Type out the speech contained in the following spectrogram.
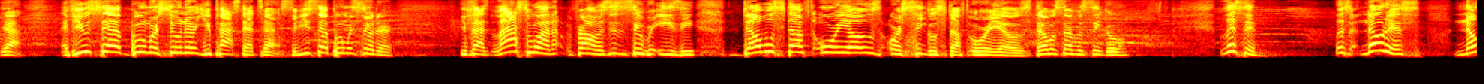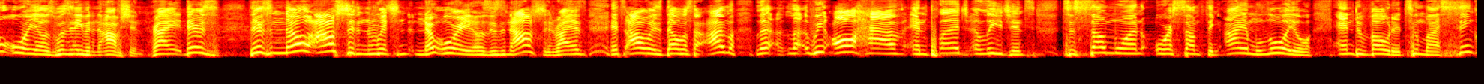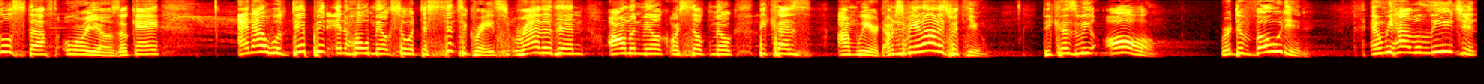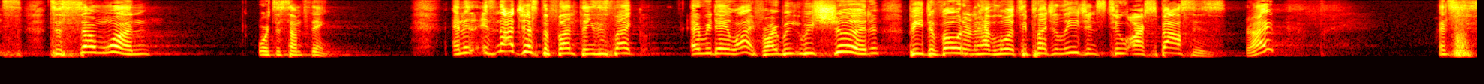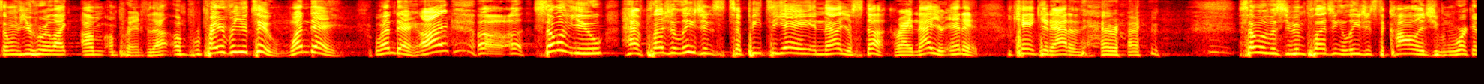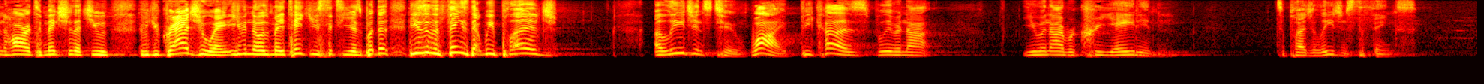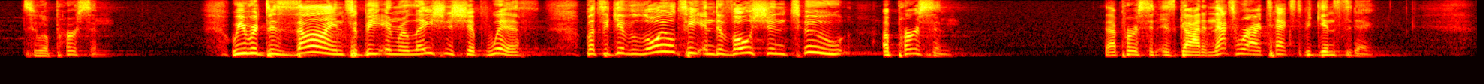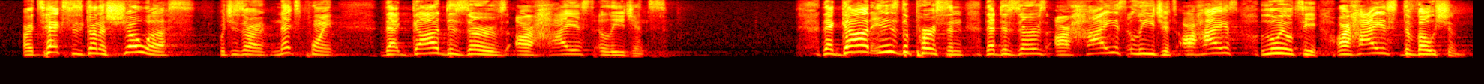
Yeah. If you said boomer sooner, you passed that test. If you said boomer sooner, you passed. Last one, I promise, this is super easy. Double stuffed Oreos or single stuffed Oreos? Double stuffed or single? Listen, listen, notice no Oreos wasn't even an option, right? There's there's no option in which no Oreos is an option, right? It's, it's always double stuff. I'm we all have and pledge allegiance to someone or something. I am loyal and devoted to my single stuffed Oreos, okay? And I will dip it in whole milk so it disintegrates rather than almond milk or silk milk because I'm weird. I'm just being honest with you. Because we all we're devoted and we have allegiance to someone or to something. And it, it's not just the fun things, it's like everyday life, right? We, we should be devoted and have loyalty, pledge allegiance to our spouses, right? And some of you who are like, I'm, I'm praying for that. I'm praying for you too. One day, one day, all right? Uh, uh, some of you have pledged allegiance to PTA and now you're stuck, right? Now you're in it. You can't get out of there, right? Some of us, you've been pledging allegiance to college. You've been working hard to make sure that you, you graduate, even though it may take you six years. But the, these are the things that we pledge allegiance to. Why? Because, believe it or not, you and I were created to pledge allegiance to things, to a person. We were designed to be in relationship with, but to give loyalty and devotion to a person. That person is God. And that's where our text begins today. Our text is going to show us, which is our next point, that God deserves our highest allegiance. That God is the person that deserves our highest allegiance, our highest loyalty, our highest devotion.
